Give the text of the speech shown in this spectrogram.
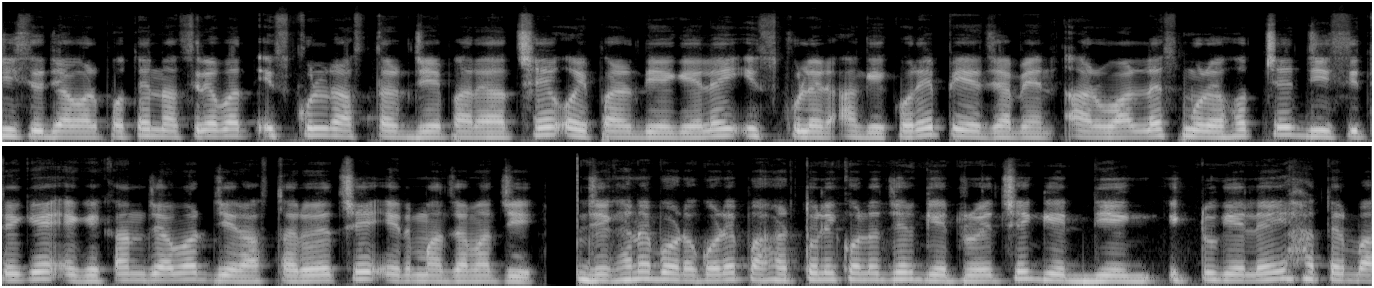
জিসি যাওয়ার পথে নাসিরাবাদ স্কুল রাস্তার যে পারে আছে, ওই পার দিয়ে গেলেই স্কুলের আগে করে পেয়ে যাবেন। আর ওয়ারলেস মোড়ে হচ্ছে জিসি থেকে একেখান যাওয়ার যে রাস্তা রয়েছে, এর মাঝামাঝি। যেখানে বড় করে পাহাড়তলি কলেজের গেট রয়েছে গেট দিয়ে একটু গেলেই হাতের বা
